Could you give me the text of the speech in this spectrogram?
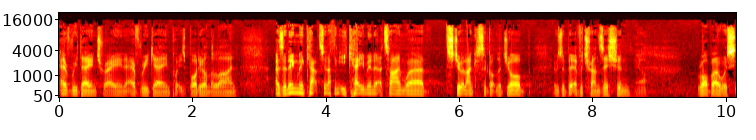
every day in training, every game, put his body on the line. As an England captain, I think he came in at a time where Stuart Lancaster got the job. It was a bit of a transition. Yeah. Robbo was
